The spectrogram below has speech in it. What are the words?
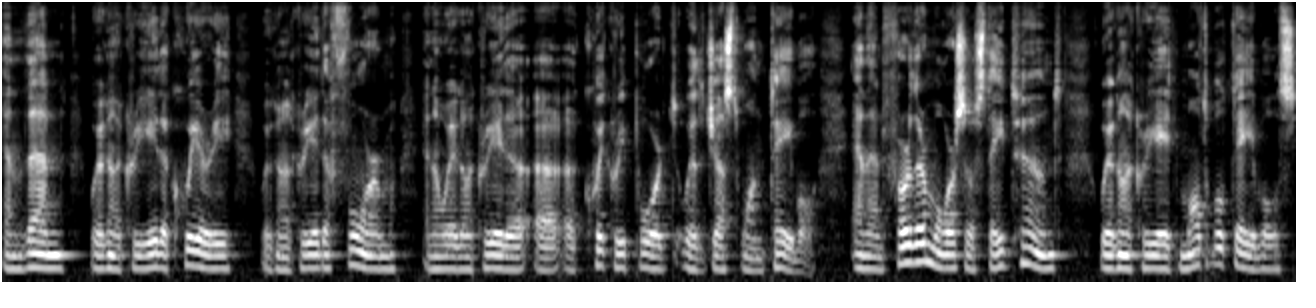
and then we're going to create a query, we're going to create a form, and then we're going to create a, a, a, quick report with just one table. And then furthermore, so stay tuned, we're going to create multiple tables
